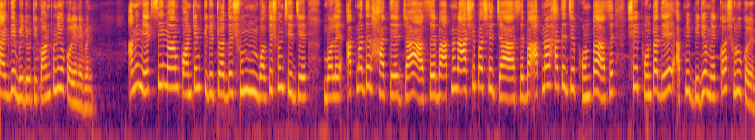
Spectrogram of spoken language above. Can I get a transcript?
লাইক দিয়ে ভিডিওটি কন্টিনিউ করে নেবেন। আমি ম্যাক্সিমাম কন্টেন্ট ক্রিয়েটরদের শুন বলতে শুনছি যে বলে, আপনাদের হাতে যা আছে বা আপনার আশেপাশে যা আছে বা আপনার হাতে যে ফোনটা আছে, সেই ফোনটা দিয়ে আপনি ভিডিও মেক করা শুরু করেন।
